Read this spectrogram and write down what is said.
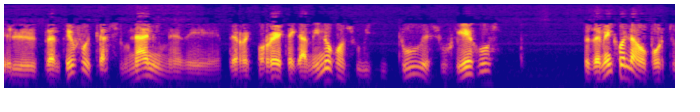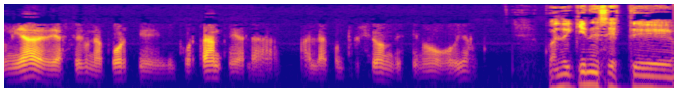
el planteo fue casi unánime de, recorrer este camino con sus vicisitudes, sus riesgos, pero también con las oportunidades de hacer un aporte importante a la, a la construcción de este nuevo gobierno. Cuando hay quienes este,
